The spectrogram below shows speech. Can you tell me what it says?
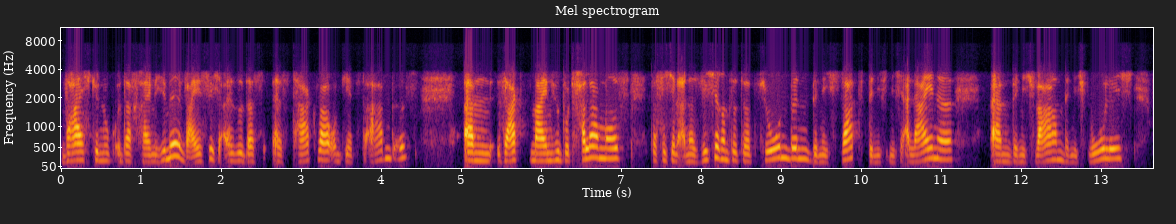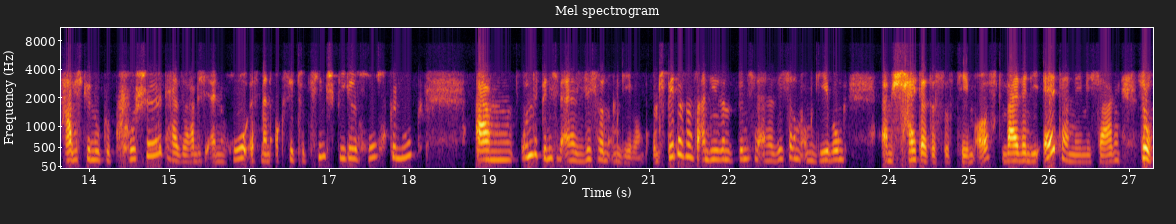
War ich genug unter freiem Himmel? Weiß ich also, dass es Tag war und jetzt Abend ist? Ähm, sagt mein Hypothalamus, dass ich in einer sicheren Situation bin? Bin ich satt? Bin ich nicht alleine? Ähm, bin ich warm? Bin ich wohlig? Habe ich genug gekuschelt? Also habe ich einen ist mein Oxytocinspiegel hoch genug? Ähm, und bin ich in einer sicheren Umgebung. Und spätestens an diesem bin ich in einer sicheren Umgebung, ähm, scheitert das System oft, weil wenn die Eltern nämlich sagen, so,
